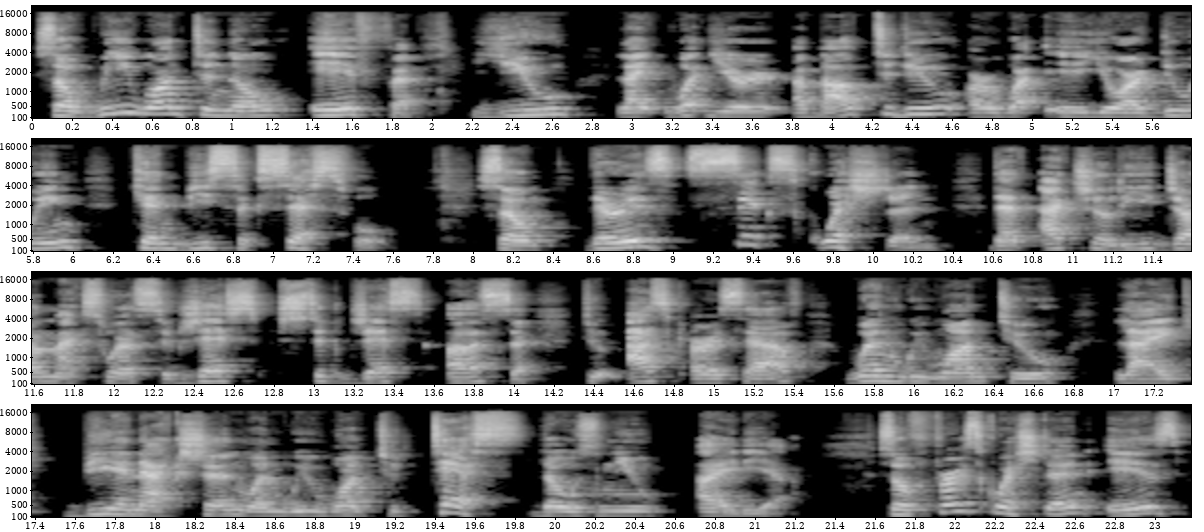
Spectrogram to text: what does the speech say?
So we want to know if you like what you're about to do or what eh, you are doing can be successful. So there is six question that actually John Maxwell suggests suggests us to ask ourselves when we want to like be in action when we want to test those new idea. So first question is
